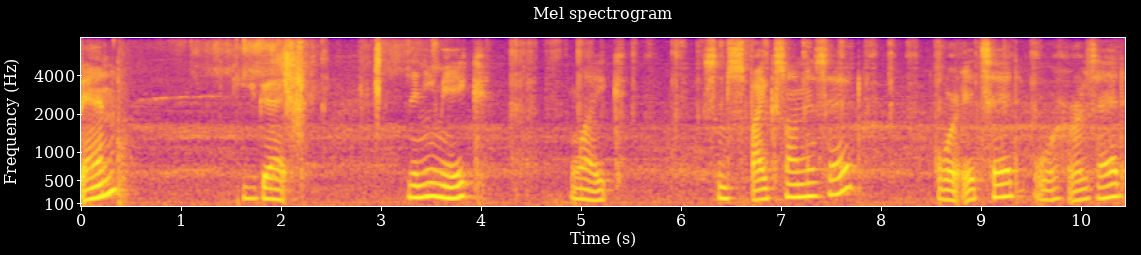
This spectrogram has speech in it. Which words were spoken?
Then you get then you make like some spikes on his head, or its head, or her head.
